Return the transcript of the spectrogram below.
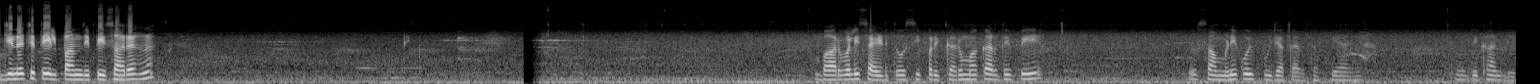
ਜਿਨ੍ਹਾਂ 'ਚ ਤੇਲ ਪਾਉਂਦੇ ਪਏ ਸਾਰਾ ਹਨਾ? ਬਾਹਰ ਵਾਲੀ ਸਾਈਡ ਤੋਂ ਅਸੀਂ ਪਰਿਕਰਮਾ ਕਰਦੇ ਪਏ। ਤੇ ਸਾਹਮਣੇ ਕੋਈ ਪੂਜਾ ਕਰਦਾ ਪਿਆ ਹੈ। ਦਿਖਾਉਂਦੇ।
